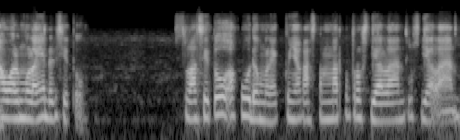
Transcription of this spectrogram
awal mulanya dari situ. Setelah situ aku udah mulai punya customer terus jalan terus jalan.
